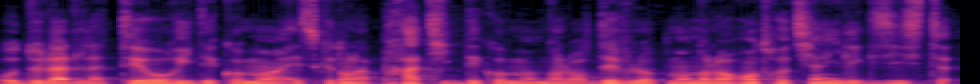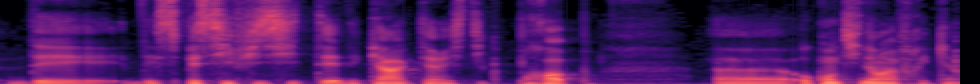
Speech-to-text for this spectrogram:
au-delà de la théorie des communs, est-ce que dans la pratique des communs, dans leur développement, dans leur entretien, il existe des spécificités, des caractéristiques propre euh, au continent africain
